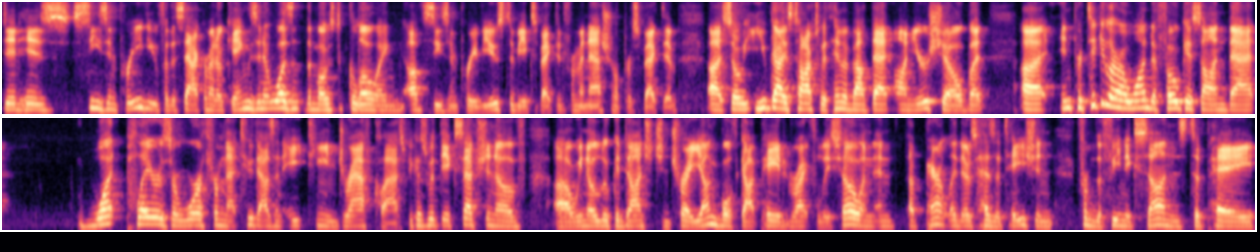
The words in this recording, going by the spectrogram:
did his season preview for the Sacramento Kings, and it wasn't the most glowing of season previews to be expected from a national perspective. Uh, so you guys talked with him about that on your show, but uh, in particular, I wanted to focus on that what players are worth from that 2018 draft class. Because with the exception of, uh, we know Luka Doncic and Trae Young both got paid, and rightfully so. And, and apparently there's hesitation from the Phoenix Suns to pay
